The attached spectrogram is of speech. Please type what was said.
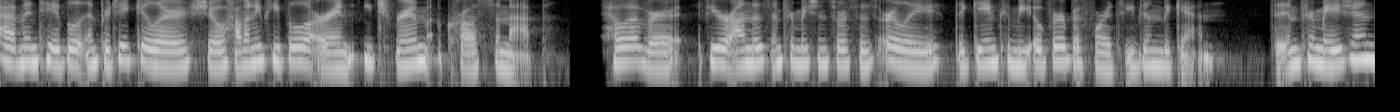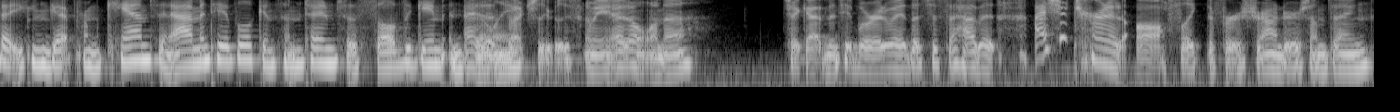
Admin table in particular show how many people are in each room across the map. However, if you are on those information sources early, the game can be over before it's even began. The information that you can get from cams and admin table can sometimes just solve the game instantly. It's actually really scummy. I don't want to check admin table right away. That's just a habit. I should turn it off like the first round or something.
